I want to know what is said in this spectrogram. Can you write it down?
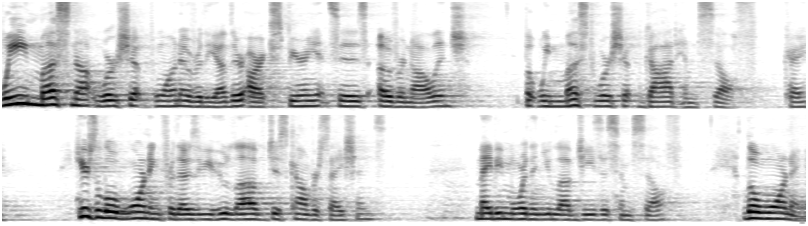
We must not worship one over the other, our experiences over knowledge, but we must worship God Himself, okay? Here's a little warning for those of you who love just conversations, maybe more than you love Jesus Himself. A little warning.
